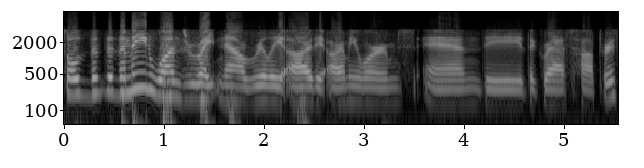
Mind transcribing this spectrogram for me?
So the, the, the main ones right now really are the armyworms and the the grasshoppers.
